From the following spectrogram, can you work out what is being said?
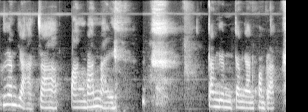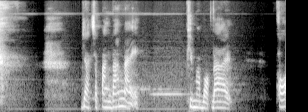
เพื่อนๆอยากจะปังด้านไหน การเงินการงานความรัก อยากจะปังด้านไหน พิมมาบอกได้ เพราะ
